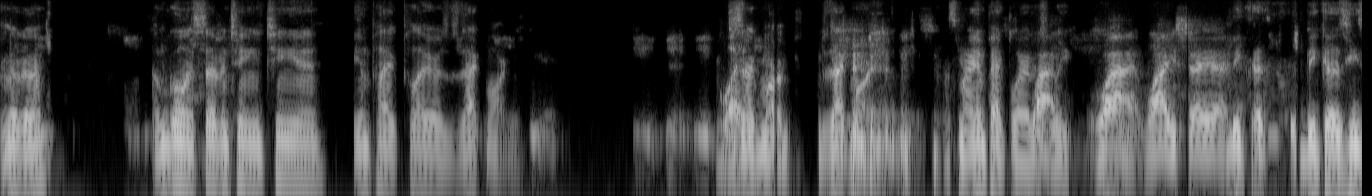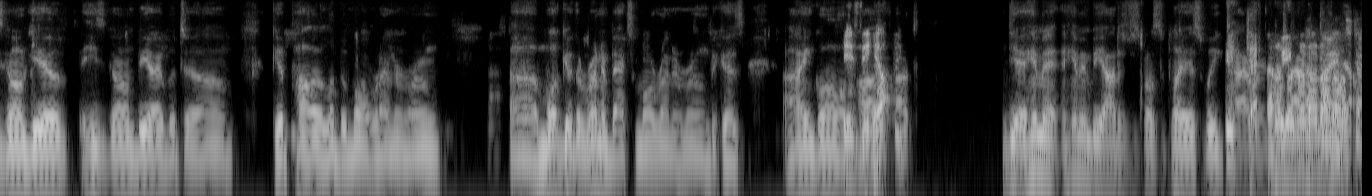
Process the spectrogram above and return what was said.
Okay. I'm going 17 10 impact player Zack Martin. What? Zack Martin. Zack Martin. That's my impact player this Why? week. Why? Why you say that? Because because he's gonna give he's gonna be able to um give Pollard a little bit more running room. Um we'll give the running backs more running room because I ain't going with Is he Pollard. healthy? I- yeah, him and him and Biadasz are supposed to play this week. Tyron, No, no, no, no, no, I no, think no.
